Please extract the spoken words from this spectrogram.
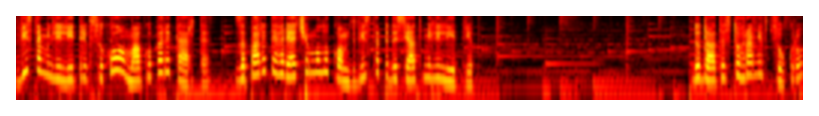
200 мл сухого маку перетерти. Запарити гарячим молоком 250 мл. Додати 100 г цукру,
